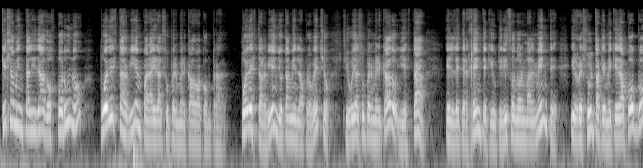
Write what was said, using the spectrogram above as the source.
que esa mentalidad dos por uno puede estar bien para ir al supermercado a comprar. Puede estar bien, yo también la aprovecho. Si voy al supermercado y está el detergente que utilizo normalmente y resulta que me queda poco,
